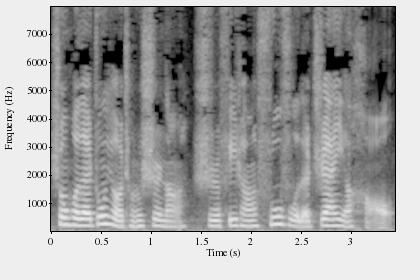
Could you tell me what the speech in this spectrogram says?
生活在中小城市呢是非常舒服的，治安也好，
